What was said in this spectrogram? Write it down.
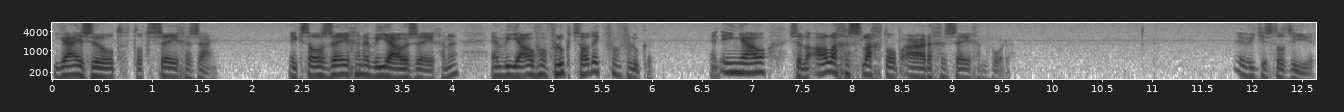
Jij zult tot zegen zijn. Ik zal zegenen wie jou zegenen en wie jou vervloekt zal ik vervloeken. En in jou zullen alle geslachten op aarde gezegend worden. Eventjes tot hier.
